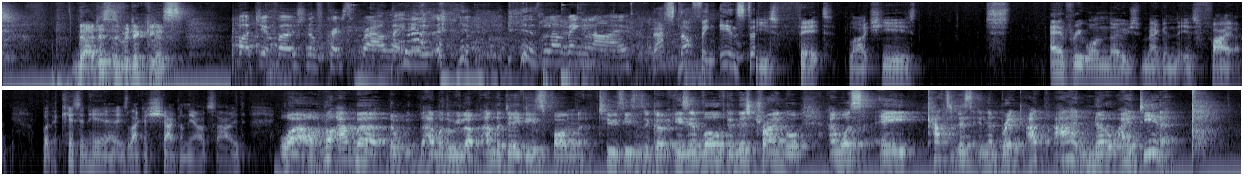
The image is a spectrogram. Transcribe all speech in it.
No, this is ridiculous. Budget version of Chris Brown. Like he's, he's loving life. That's nothing. Instant. She's fit, like she is. Everyone knows Megan is fire, but the kitten here is like a shag on the outside. Wow, not Amber, the, Amber that we love, Amber Davies from two seasons ago is involved in this triangle and was a catalyst in the break. I, I had no idea.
